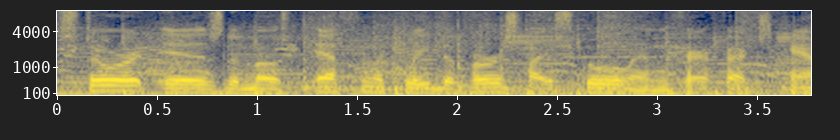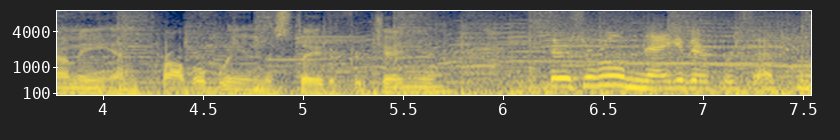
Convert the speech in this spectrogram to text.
Stuart is the most ethnically diverse high school in Fairfax County and probably in the state of Virginia. There's a real negative perception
